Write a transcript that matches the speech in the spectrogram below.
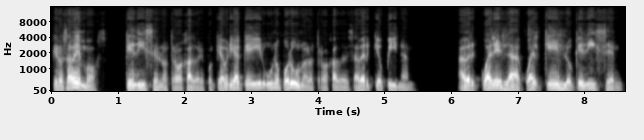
Que no sabemos qué dicen los trabajadores, porque habría que ir uno por uno a los trabajadores, a ver qué opinan a ver cuál es la, cuál, qué es lo que dicen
